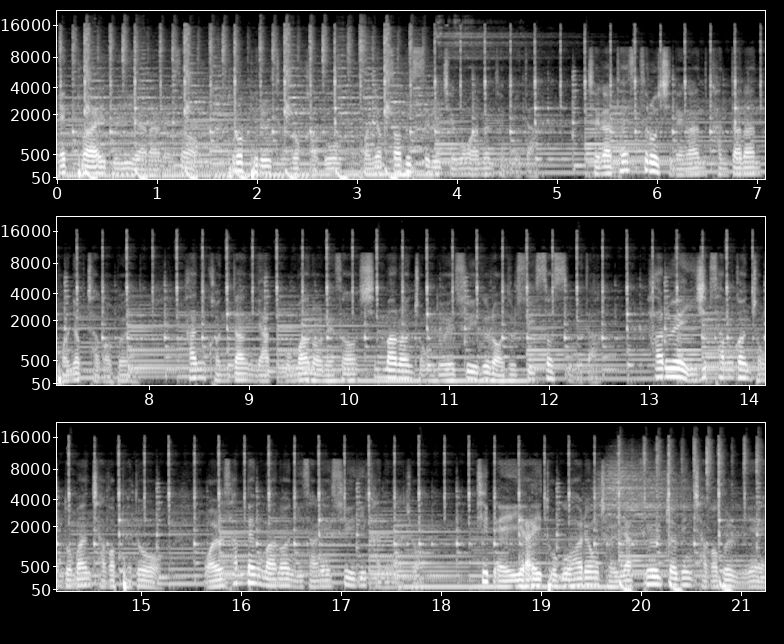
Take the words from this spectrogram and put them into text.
FIVR 안에서 프로필을 등록하고 번역 서비스를 제공하면 됩니다. 제가 테스트로 진행한 간단한 번역 작업은 한 건당 약 5만원에서 10만원 정도의 수익을 얻을 수 있었습니다. 하루에 23건 정도만 작업해도 월 300만원 이상의 수익이 가능하죠. 팁 AI 도구 활용 전략 효율적인 작업을 위해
